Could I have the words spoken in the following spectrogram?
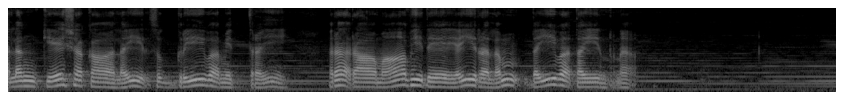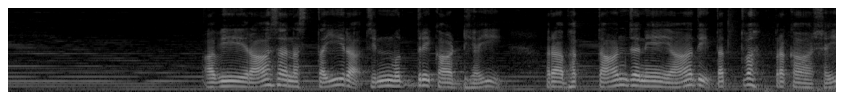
अलङ्केशकालैर्सुग्रीवमित्रै ररामाभिधेयैरलं दैवतैर्न अवीरासनस्तैरचिन्मुद्रिकाढ्यै रभक्ताञ्जनेयादितत्त्वः प्रकाशै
